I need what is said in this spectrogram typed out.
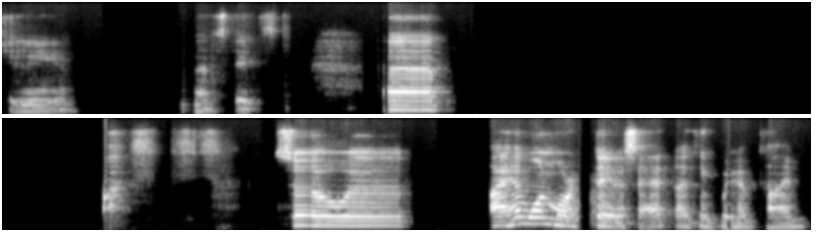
Chile and United States. Uh, so uh, I have one more data set. I think we have time.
